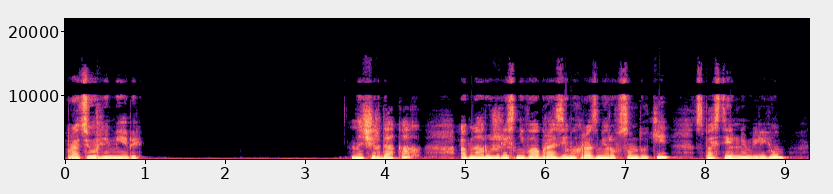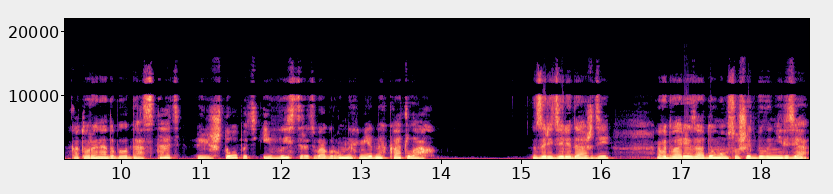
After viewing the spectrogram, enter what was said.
протерли мебель. На чердаках обнаружились невообразимых размеров сундуки с постельным бельем, которое надо было достать, перештопать и выстирать в огромных медных котлах. Зарядили дожди, во дворе за домом сушить было нельзя,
